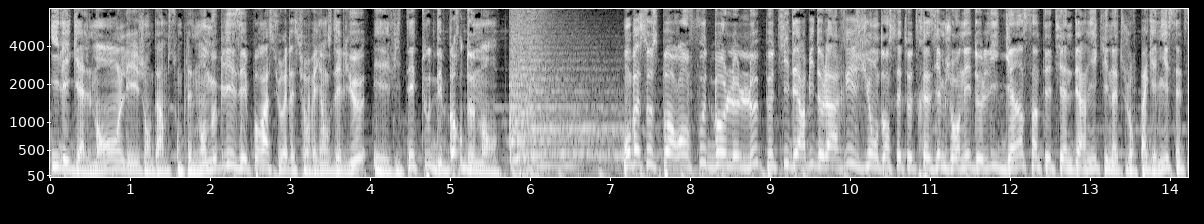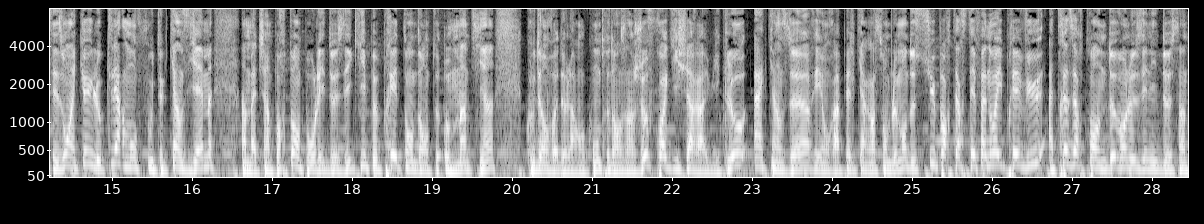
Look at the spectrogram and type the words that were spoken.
illégalement. Les gendarmes sont pleinement mobilisés pour assurer la surveillance des lieux et éviter tout débordement. On passe au sport en football, le petit derby de la région dans cette 13e journée de Ligue 1. Saint-Etienne dernier qui n'a toujours pas gagné cette saison accueille le Clermont Foot 15e. Un match important pour les deux équipes prétendantes au maintien. Coup d'envoi de la rencontre dans un Geoffroy Guichard à huis clos à 15h et on rappelle qu'un rassemblement de supporters stéphanois est prévu à 13h30 devant le Zénith de saint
